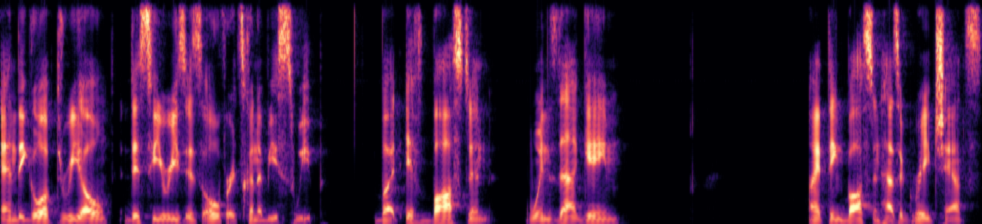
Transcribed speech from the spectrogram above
and they go up 3 0, this series is over. It's going to be sweep. But if Boston wins that game, I think Boston has a great chance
